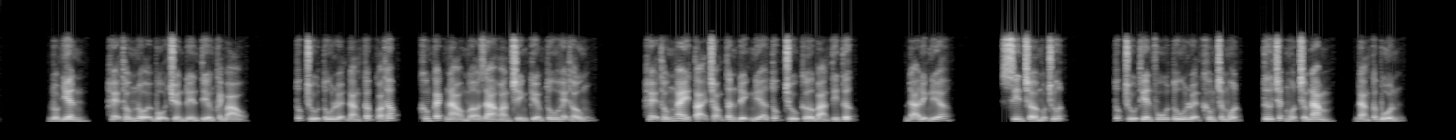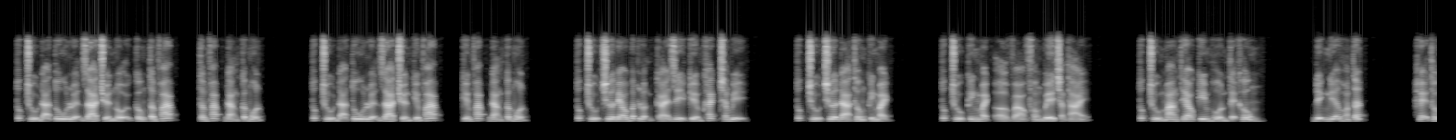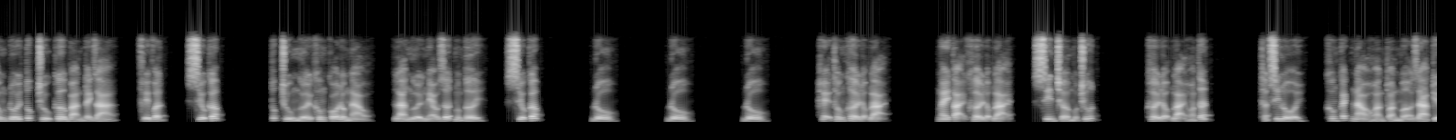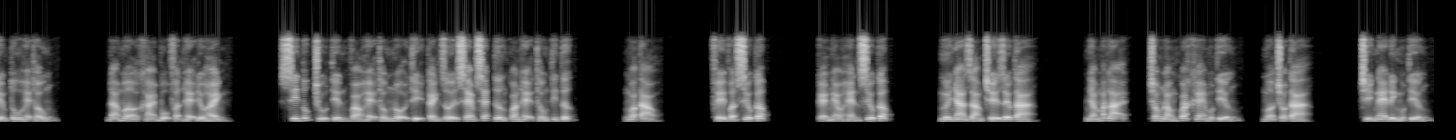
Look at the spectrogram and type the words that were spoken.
đột nhiên, hệ thống nội bộ chuyển đến tiếng cảnh báo. Túc chủ tu luyện đẳng cấp quá thấp, không cách nào mở ra hoàn chỉnh kiếm tu hệ thống hệ thống ngay tại trọng tân định nghĩa túc chủ cơ bản tin tức. Đã định nghĩa. Xin chờ một chút. Túc chủ thiên phú tu luyện một, tư chất 1 năm, đẳng cấp bốn. Túc chủ đã tu luyện ra truyền nội công tâm pháp tâm pháp đẳng cấp một. Túc chủ đã tu luyện ra truyền kiếm pháp kiếm pháp đẳng cấp một. Túc chủ chưa đeo bất luận cái gì kiếm khách trang bị. Túc chủ chưa đả thông kinh mạch. Túc chủ kinh mạch ở vào phong bế trạng thái. Túc chủ mang theo kim hồn tệ không. Định nghĩa hoàn tất. Hệ thống đối túc chủ cơ bản đánh giá, phế vật, siêu cấp. Túc chủ người không có đồng nào, là người nghèo rớt mồng tơi, siêu cấp. Đô. Đô đô. Hệ thống khởi động lại. Ngay tại khởi động lại, xin chờ một chút. Khởi động lại hoàn tất. Thật xin lỗi, không cách nào hoàn toàn mở ra kiếm tu hệ thống. Đã mở khải bộ phận hệ điều hành. Xin túc chủ tiến vào hệ thống nội thị cảnh giới xem xét tương quan hệ thống tin tức. Ngoa tạo. Phế vật siêu cấp. Kẻ nghèo hèn siêu cấp. Người nhà dám chế rêu ta. Nhắm mắt lại, trong lòng quát khẽ một tiếng, mở cho ta. Chỉ nghe đinh một tiếng.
